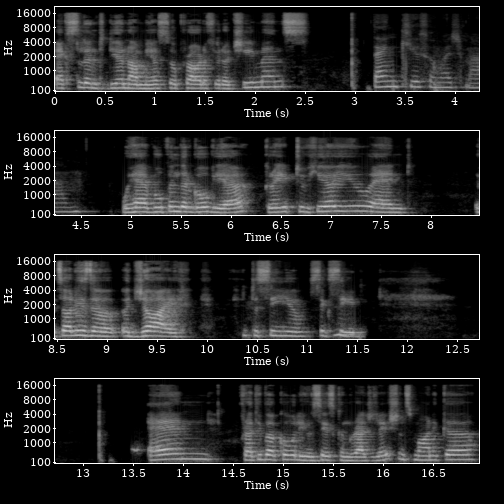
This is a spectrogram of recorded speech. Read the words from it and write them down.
excellent dear namya so proud of your achievements thank you so much ma'am we have bhupinder gogia great to hear you and it's always a, a joy to see you succeed. And Pratibha Kohli, who says, Congratulations, Monica.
